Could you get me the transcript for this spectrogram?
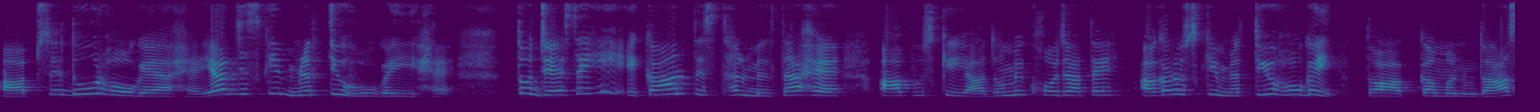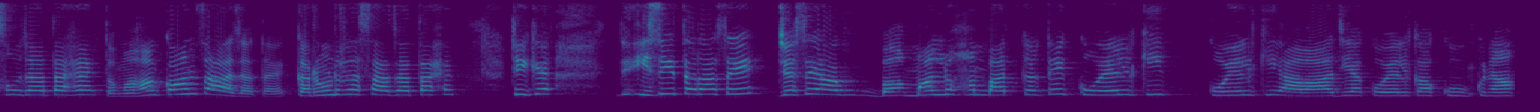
आपसे दूर हो गया है, या जिसकी मृत्यु हो गई है तो जैसे ही एकांत स्थल मिलता है, आप उसकी यादों में खो जाते हैं। अगर उसकी मृत्यु हो गई तो आपका मन उदास हो जाता है। तो वहाँ कौन सा आ जाता है? करुण रस आ जाता है। ठीक है? इसी तरह से जैसे आप मान लो हम बात करते हैं कोयल की कोयल की आवाज़ या कोयल का कूकना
